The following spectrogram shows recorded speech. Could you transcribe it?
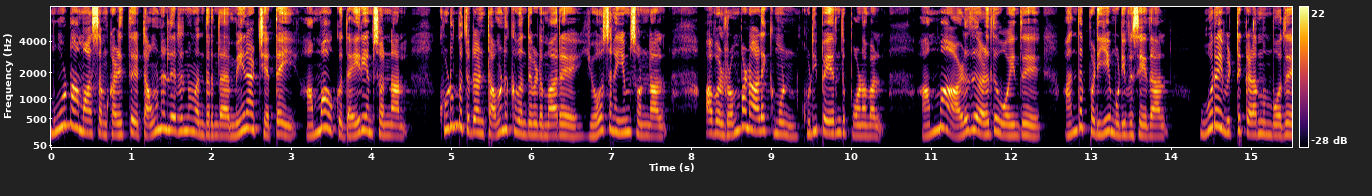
மூணாம் மாதம் கழித்து டவுனிலிருந்து வந்திருந்த மீனாட்சியத்தை அம்மாவுக்கு தைரியம் சொன்னாள். குடும்பத்துடன் டவுனுக்கு வந்து விடுமாறு யோசனையும் சொன்னாள். அவள் ரொம்ப நாளைக்கு முன் குடிபெயர்ந்து போனவள். அம்மா அழுது அழுது ஓய்ந்து அந்தப்படியே முடிவு செய்தாள். ஊரை விட்டு கிளம்பும்போது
